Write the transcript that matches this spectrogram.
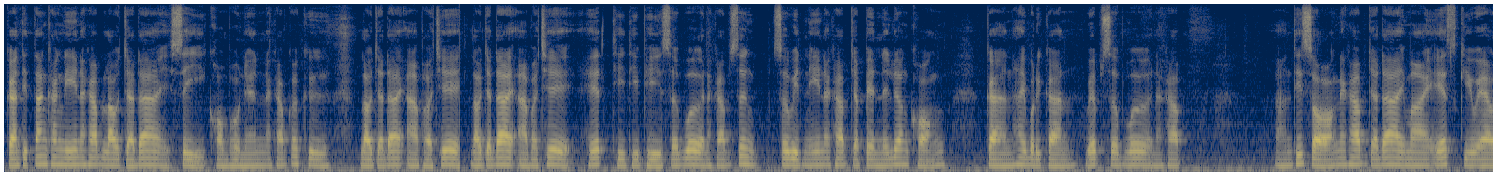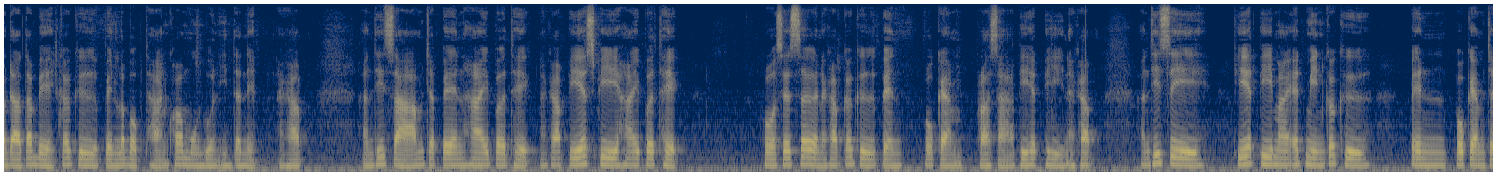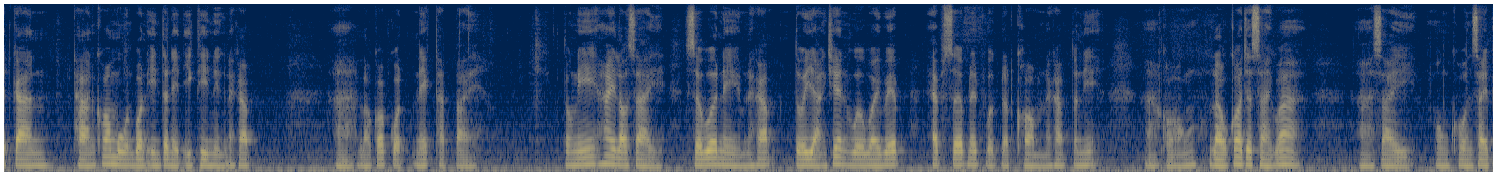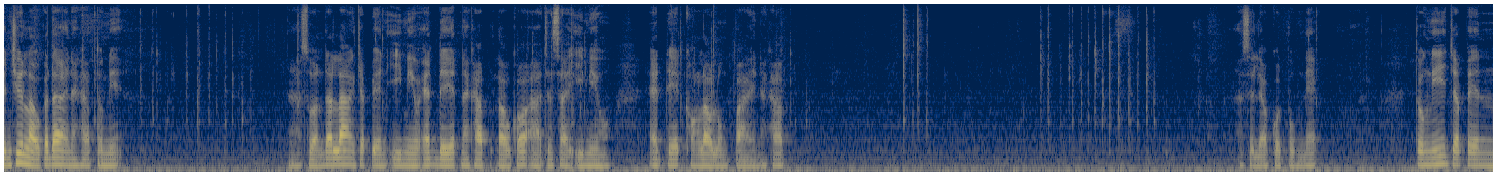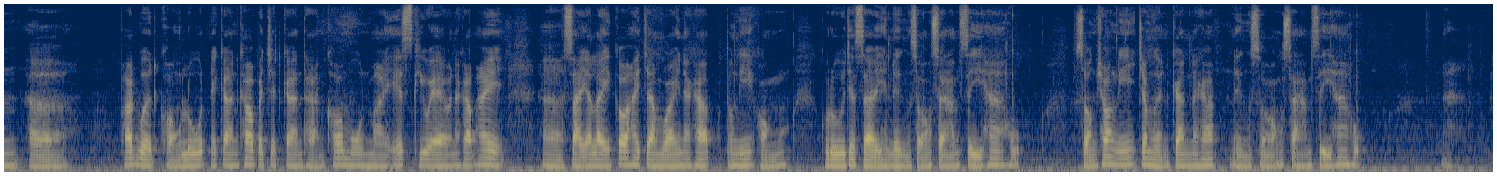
การติดตั้งครั้งนี้นะครับ เราจะได้ 4 component นะครับ ก็คือเราจะได้ Apache เราจะได้ Apache HTTP server นะครับ ซึ่งเซอร์วิสนี้นะครับ จะเป็นในเรื่องของการให้บริการเว็บเซิร์ฟเวอร์นะครับ อันที่ 2 นะครับ จะได้ MySQL database ก็คือเป็นระบบฐานข้อมูลบนอินเทอร์เน็ตนะครับ อันที่ 3 จะเป็น Hypertext นะครับ PHP Hypertext Processor นะครับ ก็คือเป็นโปรแกรมภาษา PHP นะครับ อันที่ 4 PHP MyAdmin ก็คือเป็นโปรแกรมจัดการฐานข้อมูลบนอินเทอร์เน็ตอีกทีหนึ่งนะครับเราก็กด next ถัดไป ตรงนี้ให้เราใส่ server name นะครับ ตัวอย่างเช่น www appservenetwork.com นะครับ ตอนนี้อของเราก็จะใส่ว่าใส่มงคล ใส่เป็นชื่อเราก็ได้นะครับ ตรงนี้ ส่วนด้านล่างจะเป็นอีเมล address นะครับ เราก็อาจจะใส่อีเมล address ของเราลงไปนะครับ เสร็จแล้วกดปุ่ม next ตรงนี้จะเป็นพาสเวิร์ดของ root ในการเข้าไปจัดการฐานข้อมูล MySQL นะครับ ให้ใส่อะไรก็ให้จำไว้นะครับ ตรงนี้ของครูจะใส่ 1 2 3 4 5 6 2 ช่องนี้จะเหมือนกันนะครับ 1 2 3 4 5 6นะ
